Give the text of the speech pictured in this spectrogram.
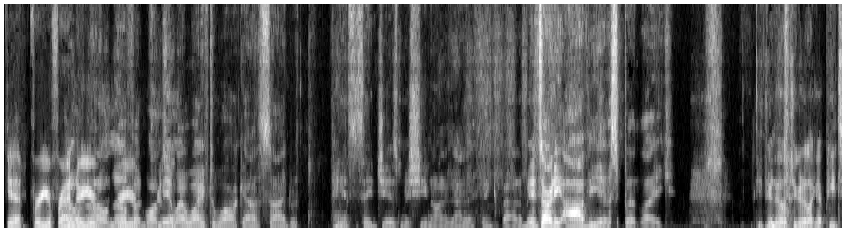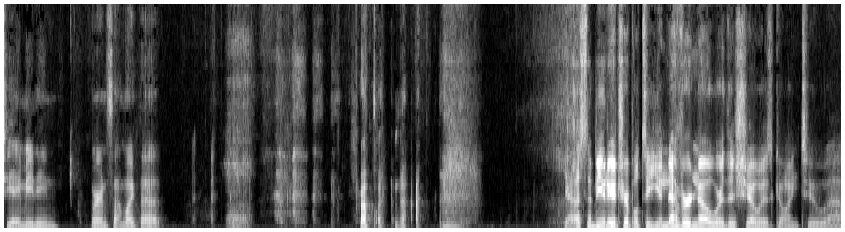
get for your friend or your? I don't know if your, I'd want me and my wife to walk outside with pants to say "jizz machine" on it. Now that I think about it, I mean, it's already obvious, but like, do you think they'll let you go to like a PTA meeting wearing something like that? Probably not. Yeah, that's the beauty of Triple T. You never know where this show is going to. Uh,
